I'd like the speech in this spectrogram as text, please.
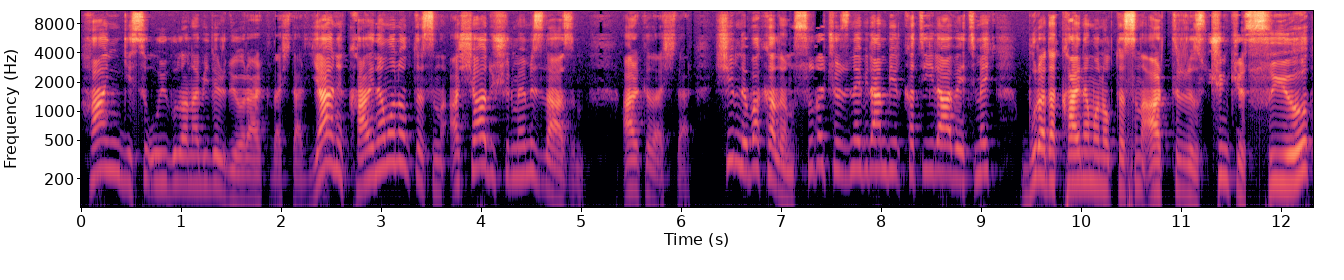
hangisi uygulanabilir diyor arkadaşlar. Yani kaynama noktasını aşağı düşürmemiz lazım arkadaşlar. Şimdi bakalım suda çözünebilen bir katı ilave etmek burada kaynama noktasını arttırırız. Çünkü suyu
